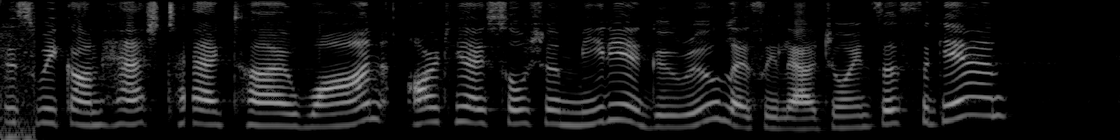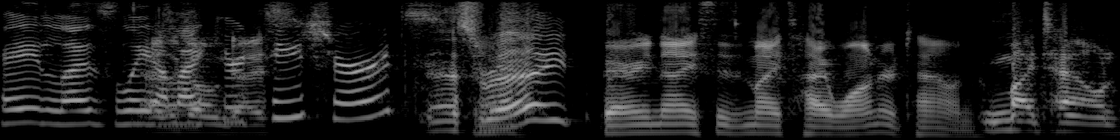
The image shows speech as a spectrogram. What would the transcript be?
This week on hashtag Taiwan, RTI social media guru Leslie Lau joins us again. Hey, Leslie, How's I like going, your guys? t shirt. That's right. Very nice. Is my Taiwan or town? My town.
